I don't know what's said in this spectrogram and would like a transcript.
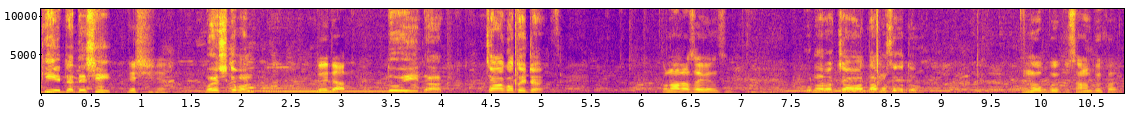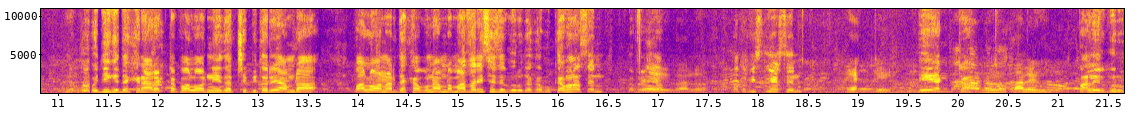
কি এটা দেশি? দেশি বয়স কেমন? দুই দাঁত। দুই দাঁত। চাওয়া কত এটা? পনেরো সেভেন পনেরো চাওয়া দাম হচ্ছে কত? নব্বই পঁচানব্বই ওইদিকে দেখেন আরেকটা পালোয়ার নিয়ে যাচ্ছে ভিতরে আমরা পালোয়ান আর দেখাবো না আমরা মাঝারি সাইজের গরু দেখাবো। কেমন আছেন? কত পিস নিয়ে আসছেন? একটে এই একটা। পালের গরু।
